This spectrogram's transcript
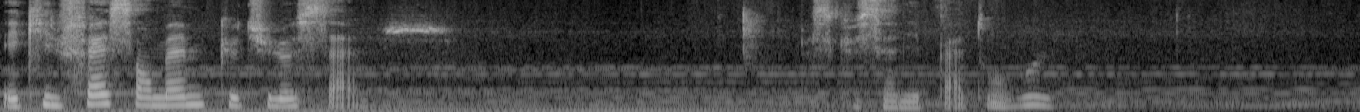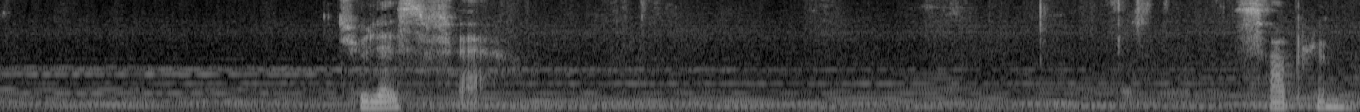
et qu'il fait sans même que tu le saches que ça n'est pas ton rôle. Tu laisses faire. Simplement.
